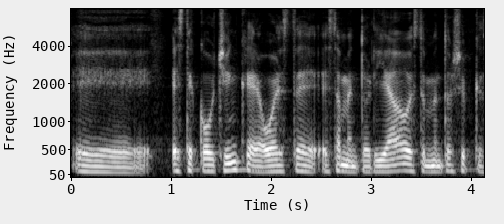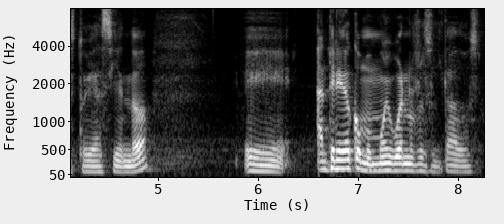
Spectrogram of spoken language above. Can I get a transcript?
eh, este coaching o este, esta mentoría o este mentorship que estoy haciendo eh, han tenido como muy buenos resultados.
